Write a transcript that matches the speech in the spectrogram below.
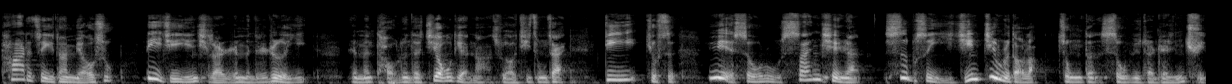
他的这一段描述。立即引起了人们的热议，人们讨论的焦点呢，主要集中在第一，就是月收入三千元是不是已经进入到了中等收入的人群；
